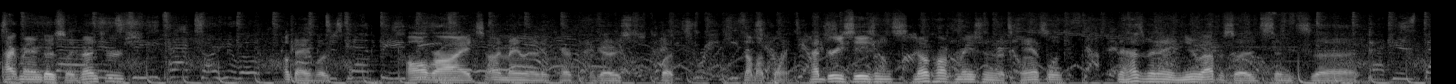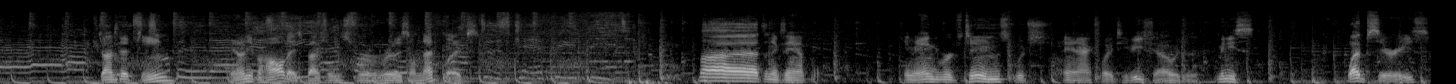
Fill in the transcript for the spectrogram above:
Pac-Man Ghostly Adventures. Okay, was alright. I'm mainly a character for Ghost, but not my point. Had three seasons, no confirmation that it's canceled. There hasn't been any new episodes since uh, John 15. You know, need for holiday specials for release on Netflix. But that's an example in Angry Birds Toons, which ain't actually a TV show, it's a mini web series,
